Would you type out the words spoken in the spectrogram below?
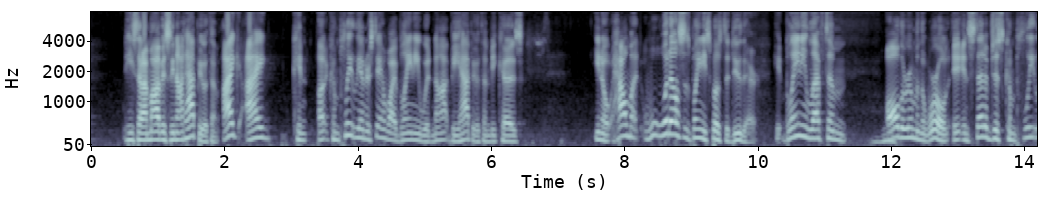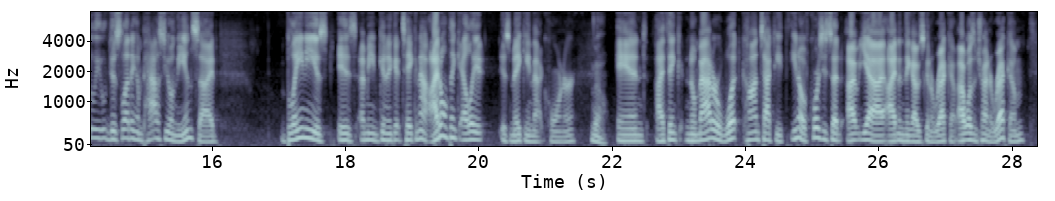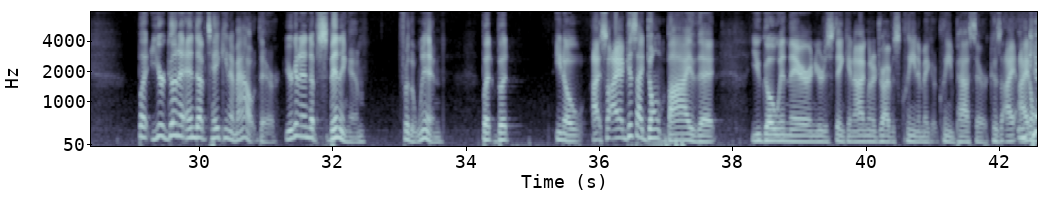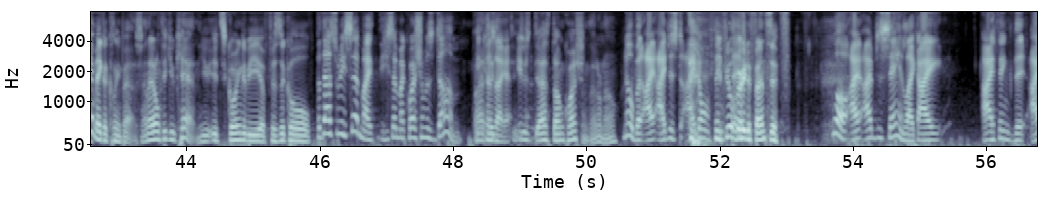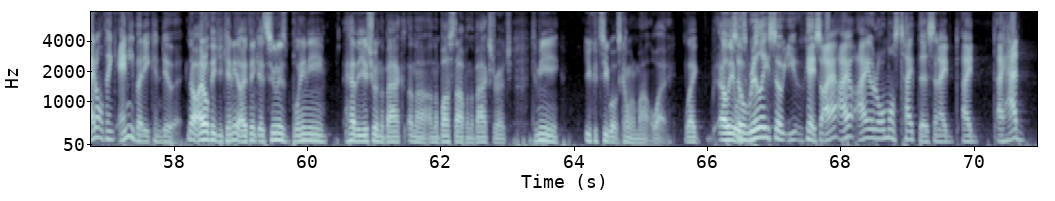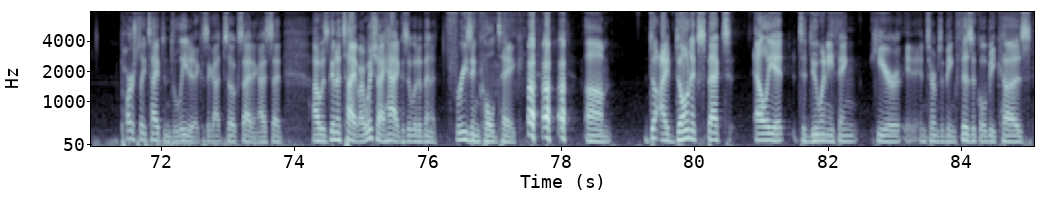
he said, I'm obviously not happy with him. I, I can uh, completely understand why Blaney would not be happy with him because, you know, how much, what else is Blaney supposed to do there? Blaney left him Mm-hmm. all the room in the world. Instead of just completely just letting him pass you on the inside, Blaney is, is I mean, going to get taken out. I don't think Elliott is making that corner. No. And I think no matter what contact he, you know, of course he said, I, yeah, I, I didn't think I was going to wreck him. I wasn't trying to wreck him, but you're going to end up taking him out there. You're going to end up spinning him for the win. But, but, you know, I, so I guess I don't buy that you go in there and you're just thinking I'm going to drive this clean and make a clean pass there because I, I don't can't make a clean pass and I don't think you can. You, it's going to be a physical. But that's what he said. My he said my question was dumb because I, I, I just ask dumb questions. I don't know. No, but I, I just I don't think you feel that, very defensive. Well, I I'm just saying like I I think that I don't think anybody can do it. No, I don't think you can either. I think as soon as Blaney had the issue in the back on the on the bus stop on the backstretch, to me, you could see what was coming a mile away. Like Elliott. So was, really, so you okay? So I I I would almost typed this, and I I I had partially typed and deleted it because it got so exciting. I said I was going to type. I wish I had because it would have been a freezing cold take. um, d- I don't expect Elliott to do anything here in terms of being physical because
